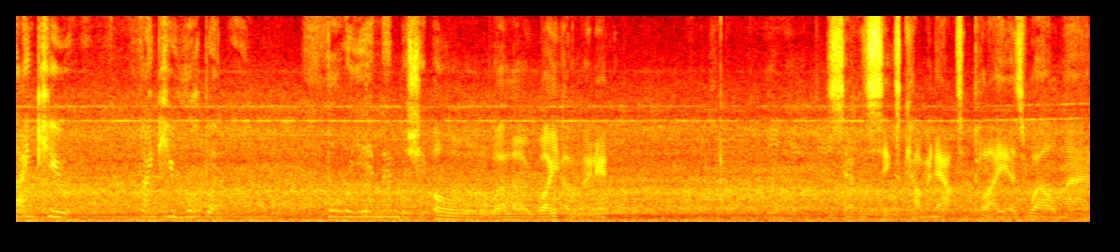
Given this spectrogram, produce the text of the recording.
Thank you, thank you, Robert. Four-year membership. Oh, hello. Wait a minute. Seven six coming out to play as well, man.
